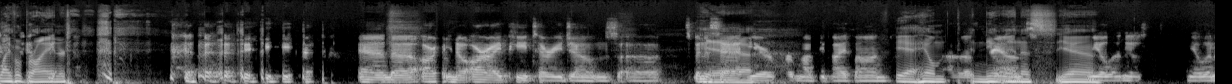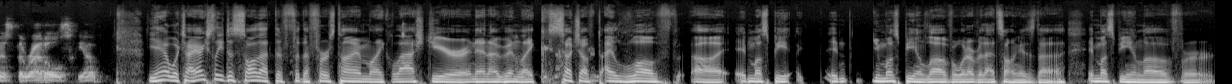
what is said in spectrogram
Life of Brian or and uh, you know, R.I.P. Terry Jones. Uh, it's been a sad year for Monty Python. yeah him Uh, Neil. Innes yeah Neil Innes, Neil Innes, the Rutles. Yep. yeah which I actually just saw that the, for the first time like last year and then I've been like such a I love uh it must be it, you must be in love or whatever that song is the it must be in love or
